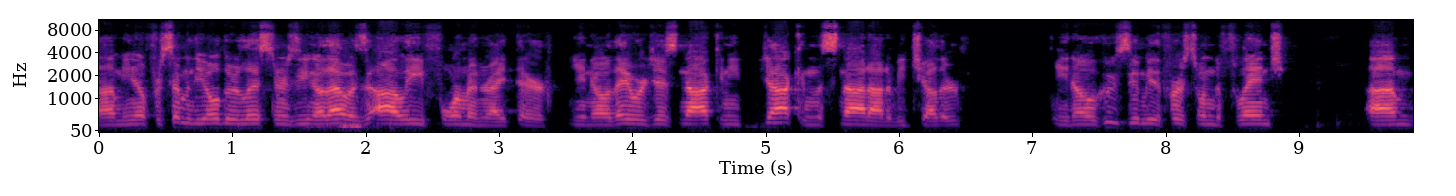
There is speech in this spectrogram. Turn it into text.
um, you know, for some of the older listeners, you know, that was Ali Foreman right there. You know, they were just knocking, knocking the snot out of each other. You know, who's going to be the first one to flinch? Um,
